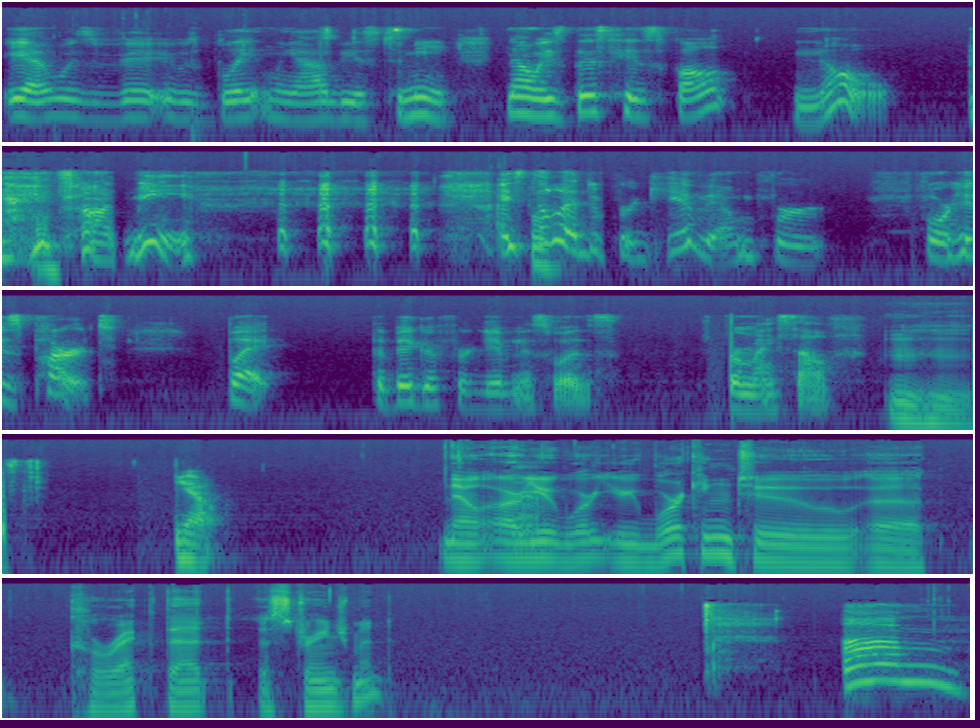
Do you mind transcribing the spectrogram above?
yeah, it was very, it was blatantly obvious to me. Now, is this his fault? No, it's on me. I still had to forgive him for for his part, but the bigger forgiveness was for myself. Mm-hmm. Yeah. Now, are yeah. you were you working to uh, correct that estrangement? Um,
